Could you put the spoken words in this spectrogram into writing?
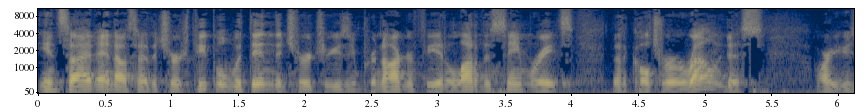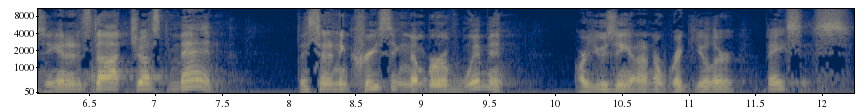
inside and outside the church. People within the church are using pornography at a lot of the same rates that the culture around us are using it. And it's not just men. They said an increasing number of women are using it on a regular basis.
